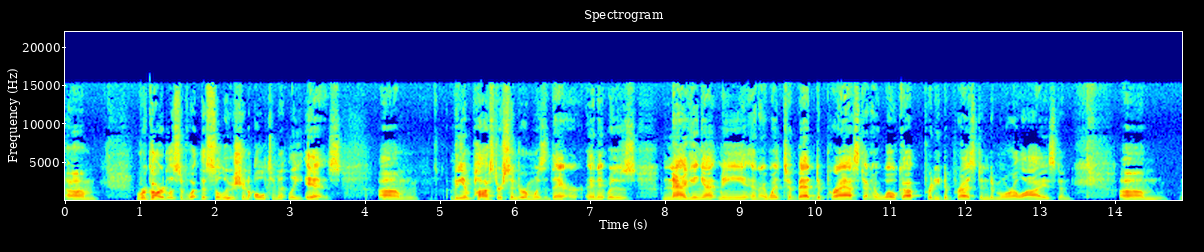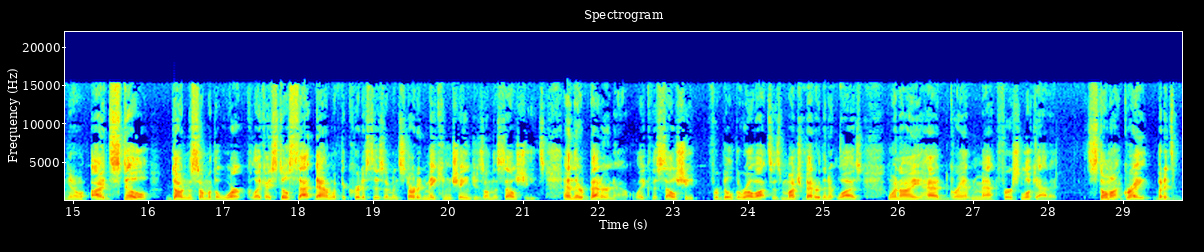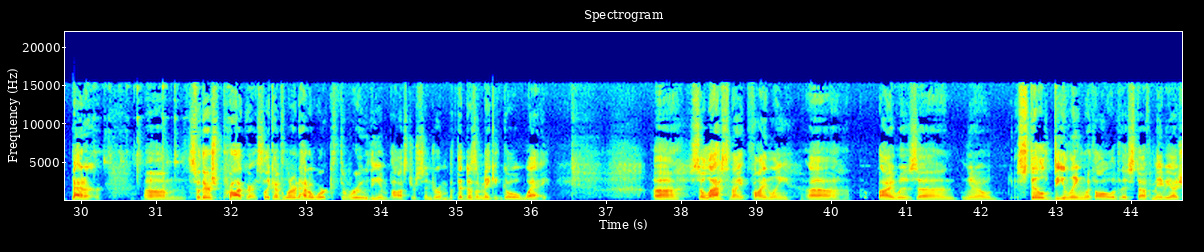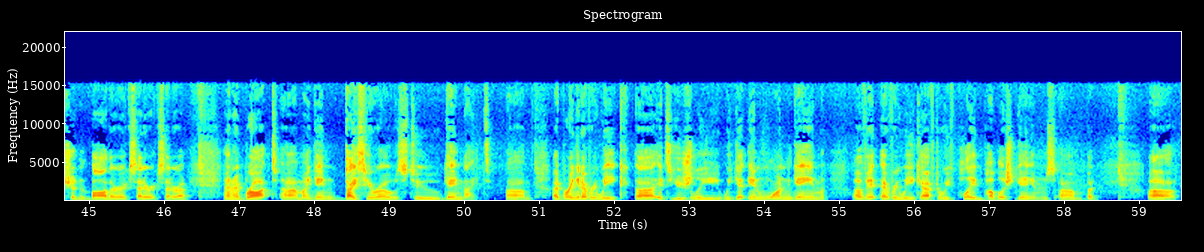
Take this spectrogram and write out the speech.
Um, regardless of what the solution ultimately is. Um, the imposter syndrome was there, and it was nagging at me, and I went to bed depressed, and I woke up pretty depressed and demoralized, and um, you know, I'd still done some of the work. Like, I still sat down with the criticism and started making changes on the sell sheets. And they're better now. Like, the sell sheet for Build the Robots is much better than it was when I had Grant and Matt first look at it. It's still not great, but it's better. Um, so there's progress. Like I've learned how to work through the imposter syndrome, but that doesn't make it go away. Uh, so last night, finally, uh, I was, uh, you know, still dealing with all of this stuff. Maybe I shouldn't bother, etc., etc. And I brought uh, my game Dice Heroes to game night. Um, I bring it every week. Uh, it's usually we get in one game of it every week after we've played published games. Um, but uh,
